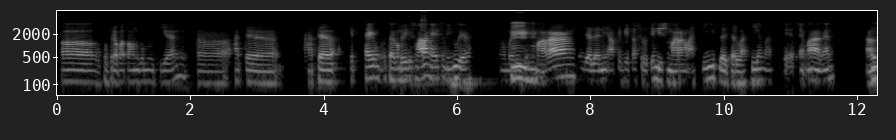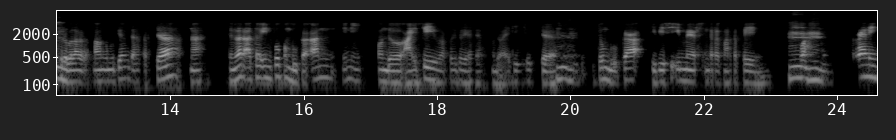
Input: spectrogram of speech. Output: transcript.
eh, beberapa tahun kemudian eh, ada ada saya udah kembali ke Semarang ya seminggu ya kembali ke Hmm. Semarang menjalani aktivitas rutin di Semarang lagi belajar lagi kan masih SMA kan lalu Hmm. beberapa tahun kemudian udah kerja nah dengar ada info pembukaan ini Ondo IT waktu itu ya Ondo IT Jogja Hmm. itu membuka divisi immerse internet marketing Hmm. Wah. keren nih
